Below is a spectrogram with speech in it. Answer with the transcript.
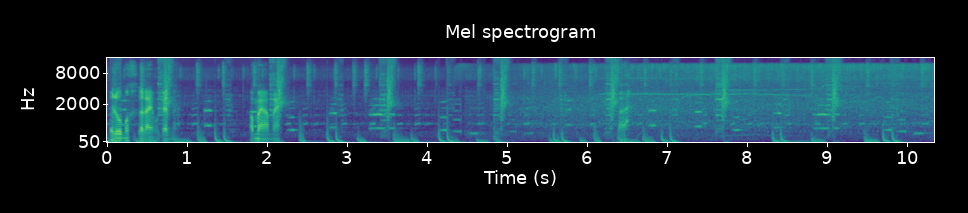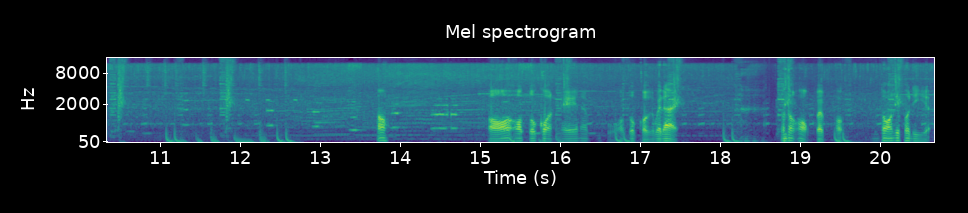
ไม่รู้มันคืออะไรเหมือนกันนะเอามาเอามามาเอาอ๋อออกตัวก่อนแพ้นะโอ้ออกตัวก่อนก็ไม่ได้ มันต้องออกแบบพอมัน ต้องที่พอดีอะ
